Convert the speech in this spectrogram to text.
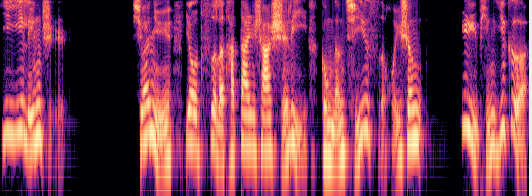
一一领旨，玄女又赐了他丹砂十粒，功能起死回生，玉瓶一个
